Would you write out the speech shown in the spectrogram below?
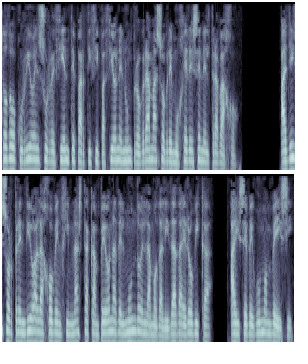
Todo ocurrió en su reciente participación en un programa sobre mujeres en el trabajo. Allí sorprendió a la joven gimnasta campeona del mundo en la modalidad aeróbica, Aise Begumon Beisi.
